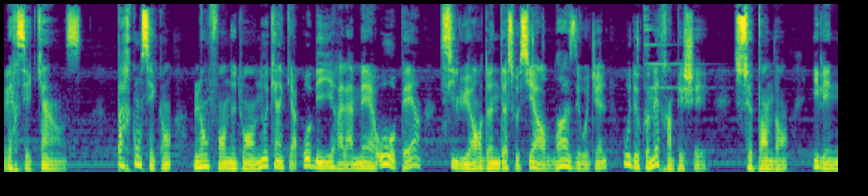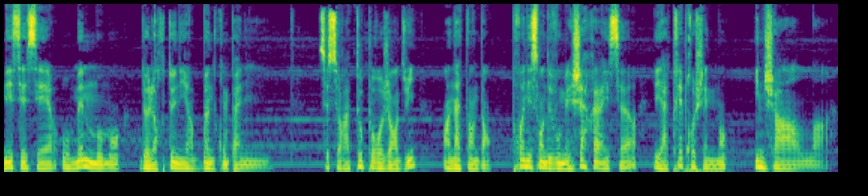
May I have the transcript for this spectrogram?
verset 15. Par conséquent, l'enfant ne doit en aucun cas obéir à la mère ou au père s'il lui ordonne d'associer à Allah ou de commettre un péché. Cependant, il est nécessaire au même moment de leur tenir bonne compagnie. Ce sera tout pour aujourd'hui. En attendant, prenez soin de vous mes chers frères et sœurs et à très prochainement, Inch'Allah.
